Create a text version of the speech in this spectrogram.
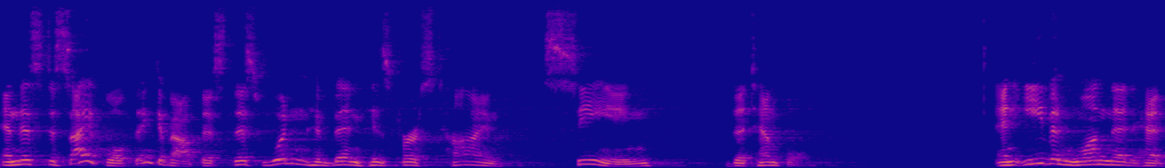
And this disciple, think about this, this wouldn't have been his first time seeing the temple. And even one that had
